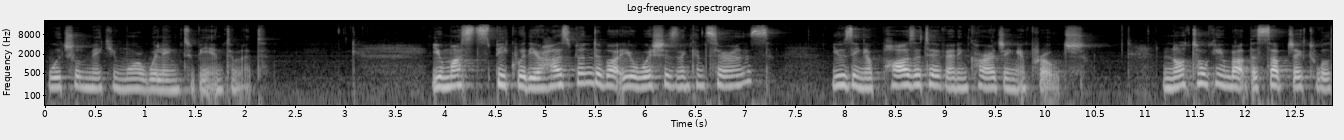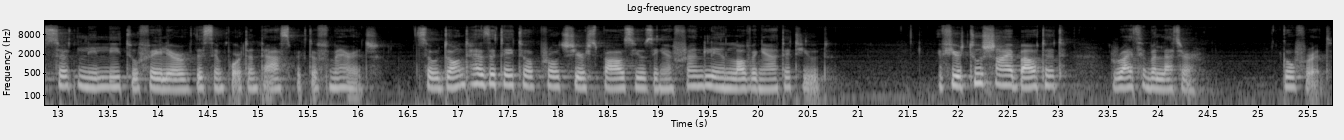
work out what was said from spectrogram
which will make you more willing to be intimate. You must speak with your husband about your wishes and concerns using a positive and encouraging approach. Not talking about the subject will certainly lead to failure of this important aspect of marriage. So don't hesitate to approach your spouse using a friendly and loving attitude. If you're too shy about it, write him a letter. Go for it.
